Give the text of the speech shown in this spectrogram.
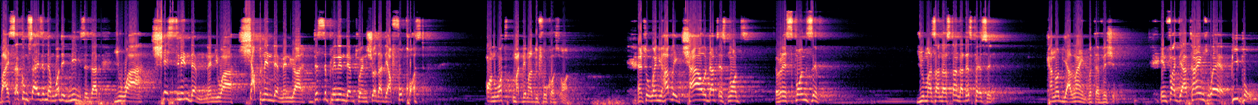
By circumcising them, what it means is that you are chastening them and you are sharpening them and you are disciplining them to ensure that they are focused on what they must be focused on. And so when you have a child that is not responsive, you must understand that this person cannot be aligned with the vision. In fact, there are times where people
